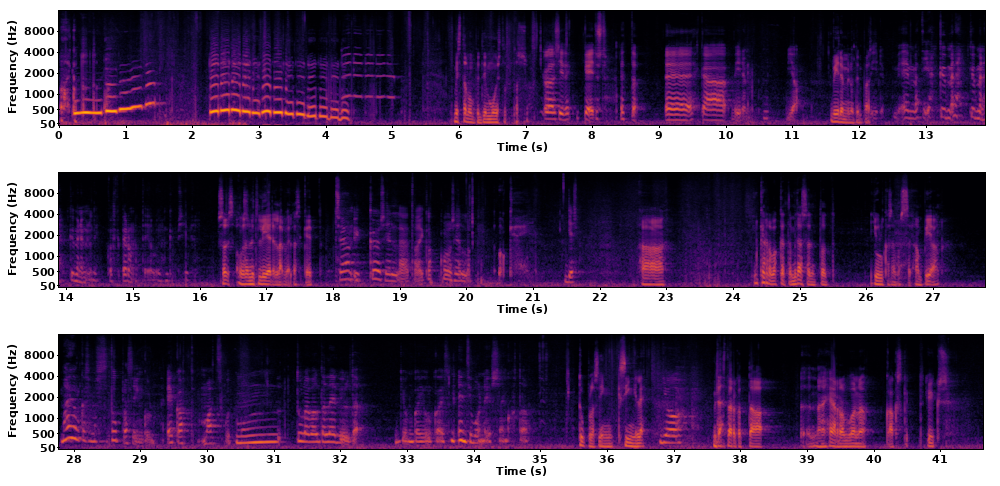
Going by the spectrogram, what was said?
Aika tuttu. Mistä mun piti muistuttaa sua? Öö, siitä keitosta, että ehkä viiden ja Viiden minuutin päästä. viiden, en mä tiedä, kymmenen, kymmenen, kymmenen minuutin, koska perunat ei ollut ihan kypsiä vielä. Se olisi, onko se nyt liedellä vielä se keitto? Se on ykkösellä tai kakkosella. Okei. Okay. Yes. Uh, kerro vaikka, että mitä sä nyt oot julkaisemassa ihan pian? Mä oon julkaisemassa tuplasinkun ekat matskut mun tulevalta levyltä, jonka julkaisin ensi vuonna jossain kohtaa. Tupla sing- single. Joo. Mitä se tarkoittaa äh, näin herran vuonna 2021?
